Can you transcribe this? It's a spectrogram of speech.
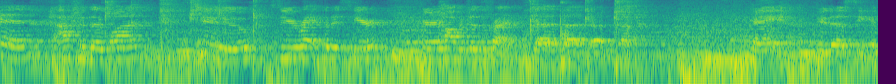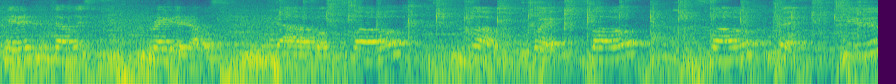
in after the one, two, so your right foot is here. You're gonna hop it to the front. Da, da, da, da. Okay, do those syncopated doubles, regular doubles. Double, slow, slow, quick, slow, slow, quick. Two,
